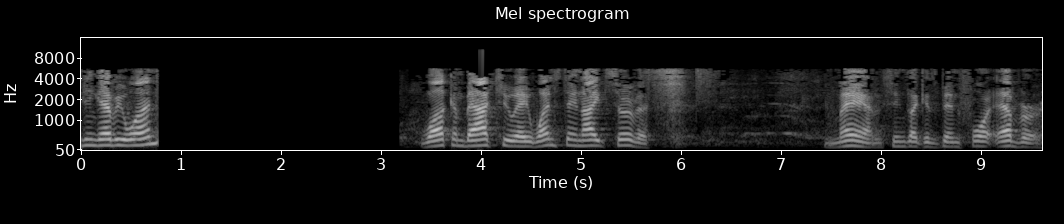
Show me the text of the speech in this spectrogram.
evening, everyone. Welcome back to a Wednesday night service. Man, it seems like it's been forever.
